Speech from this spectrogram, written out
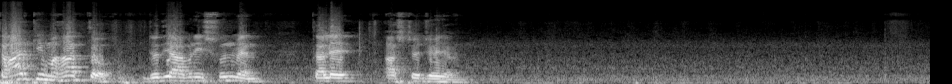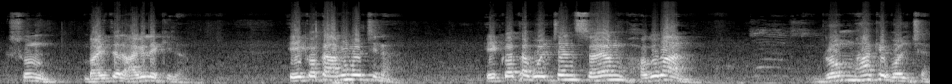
তার কি মাহাত্ম? যদি আপনি শুনবেন, তাহলে আশ্চর্য হয়ে যাবেন। শুনুন, বাড়িতে রাখলে কি লাভ এই কথা আমি বলছি না। এই কথা বলছেন স্বয়ং ভগবান। ব্রহ্মাকে বলছেন।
